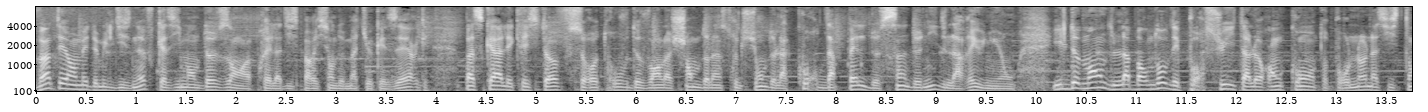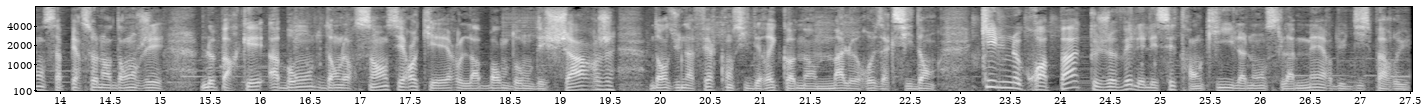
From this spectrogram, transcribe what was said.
21 mai 2019, quasiment deux ans après la disparition de Mathieu Kézergue, Pascal et Christophe se retrouvent devant la chambre de l'instruction de la Cour d'appel de Saint-Denis de la Réunion. Ils demandent l'abandon des poursuites à leur encontre pour non-assistance à personne en danger. Le parquet abonde dans leur sens et requiert l'abandon des charges dans une affaire considérée comme un malheureux accident. Qu'ils ne croient pas que je vais les laisser tranquilles, annonce la mère du disparu.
